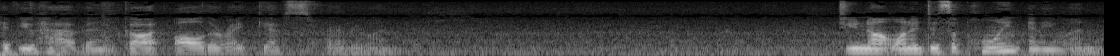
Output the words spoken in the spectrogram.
if you haven't got all the right gifts for everyone? Do not want to disappoint anyone?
